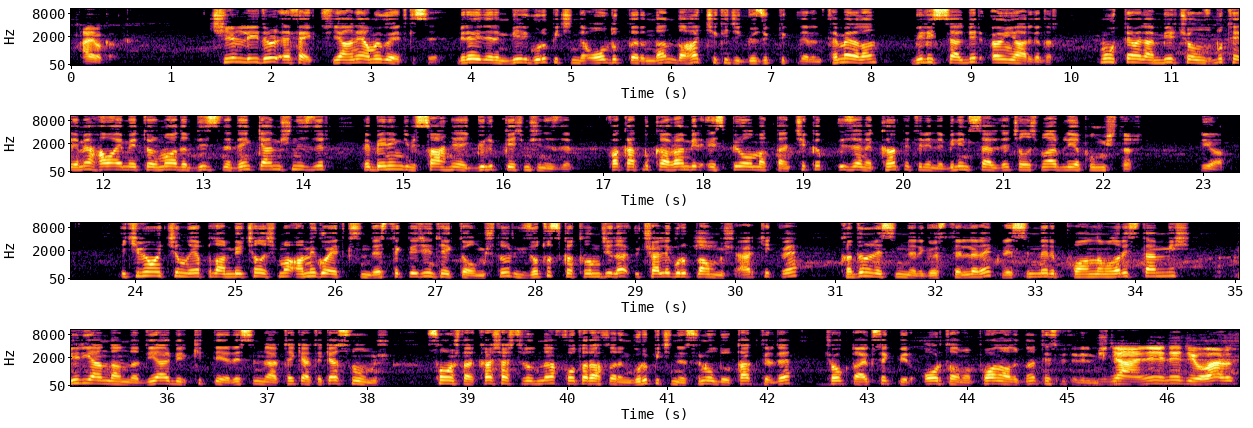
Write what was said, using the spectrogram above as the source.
Hadi bakalım. Cheerleader Effect yani amigo etkisi. Bireylerin bir grup içinde olduklarından daha çekici gözüktüklerini temel alan bilişsel bir ön yargıdır. Muhtemelen birçoğunuz bu terime Hawaii Meteor Mother dizisine denk gelmişsinizdir ve benim gibi sahneye gülüp geçmişsinizdir. Fakat bu kavram bir espri olmaktan çıkıp üzerine kanıt niteliğinde bilimsel de çalışmalar bile yapılmıştır diyor. 2013 yılında yapılan bir çalışma Amigo etkisini destekleyici nitelikte olmuştur. 130 katılımcıyla üçerli gruplanmış erkek ve kadın resimleri gösterilerek resimleri puanlamaları istenmiş. Bir yandan da diğer bir kitleye resimler teker teker sunulmuş. Sonuçlar karşılaştırıldığında fotoğrafların grup içinde sunulduğu takdirde çok daha yüksek bir ortalama puan aldıkları tespit edilmiştir. Yani ne diyorlar?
